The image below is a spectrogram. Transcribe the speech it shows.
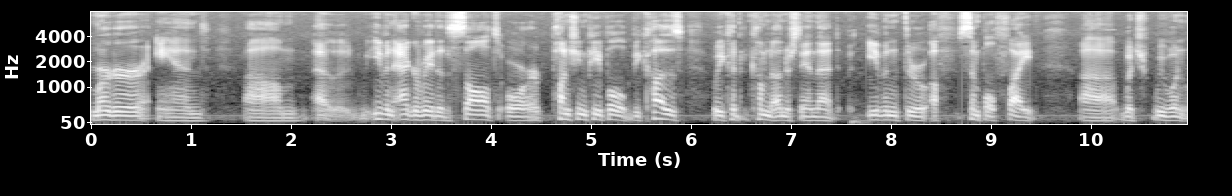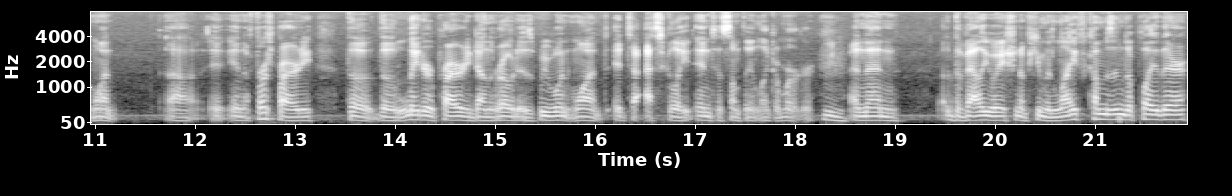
murder and um, uh, even aggravated assault or punching people? Because we could come to understand that even through a f- simple fight, uh, which we wouldn't want uh, in a first priority. The the later priority down the road is we wouldn't want it to escalate into something like a murder, Hmm. and then the valuation of human life comes into play there.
